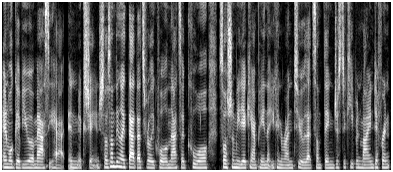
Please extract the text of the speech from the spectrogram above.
and we'll give you a Massey hat in exchange. So something like that that's really cool and that's a cool social media campaign that you can run too. That's something just to keep in mind different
